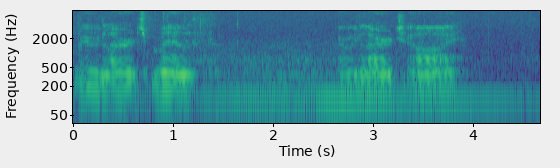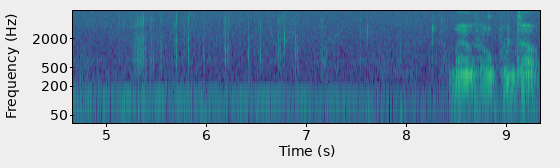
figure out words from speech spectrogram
Very large mouth, very large eye. Mouth opens up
